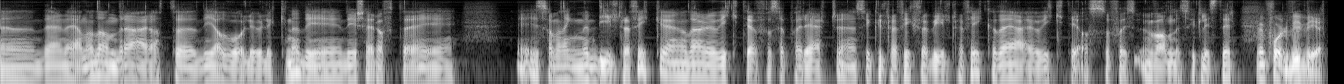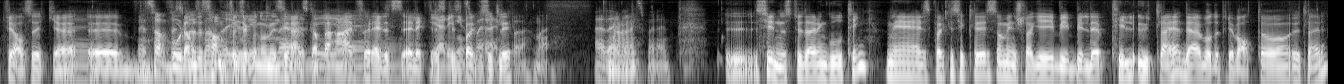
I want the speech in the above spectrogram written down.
Eh, det er det ene. Det andre er at eh, de alvorlige ulykkene de, de skjer ofte i, i, sammenheng med biltrafikk. og Da er det jo viktig å få separert eh, sykkeltrafikk fra biltrafikk. og Det er jo viktig også for vanlige syklister. Men foreløpig vet vi altså ikke uh, hvordan det samfunnsøkonomiske regnskapet er for elektriske sparkesykler. Nei. Det er ingen som rent. Eh, synes du det er en god ting med elsparkesykler som innslag i bybildet til utleie? Det er jo både private og utleiere?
